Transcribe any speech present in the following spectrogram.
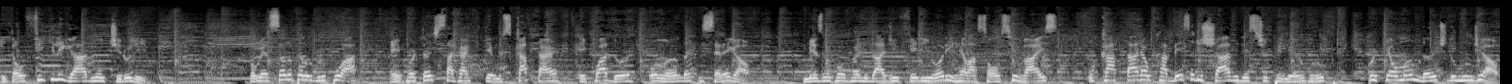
Então fique ligado no Tiro Livre. Começando pelo grupo A, é importante destacar que temos Catar, Equador, Holanda e Senegal. Mesmo com qualidade inferior em relação aos rivais, o Catar é o cabeça de chave deste primeiro grupo, porque é o mandante do Mundial.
